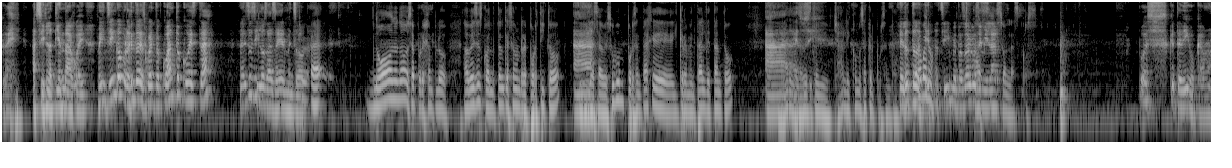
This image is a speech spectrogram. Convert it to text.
güey. Así en la tienda, güey. 25% de descuento. ¿Cuánto cuesta? Eso sí los hace el menso. Ah, no, no, no. O sea, por ejemplo, a veces cuando tengo que hacer un reportito, y Ah. ya sabes, sube un porcentaje incremental de tanto. Ah, madre, eso sí. Estoy, chale, ¿cómo saca el porcentaje? El otro Pero día, bueno, sí, me pasó algo así similar. son las cosas. Pues, ¿qué te digo, cabrón?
